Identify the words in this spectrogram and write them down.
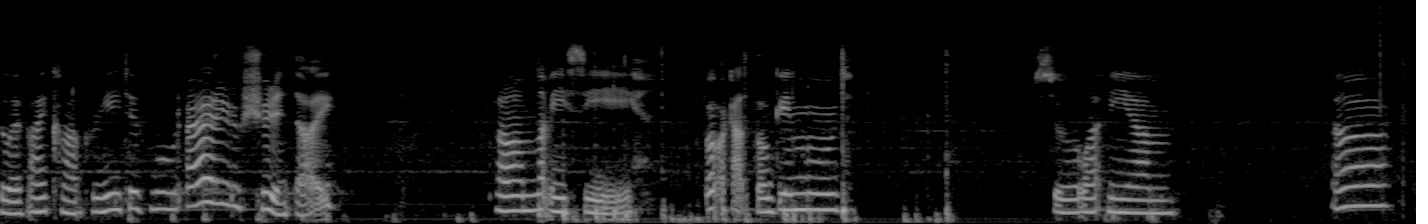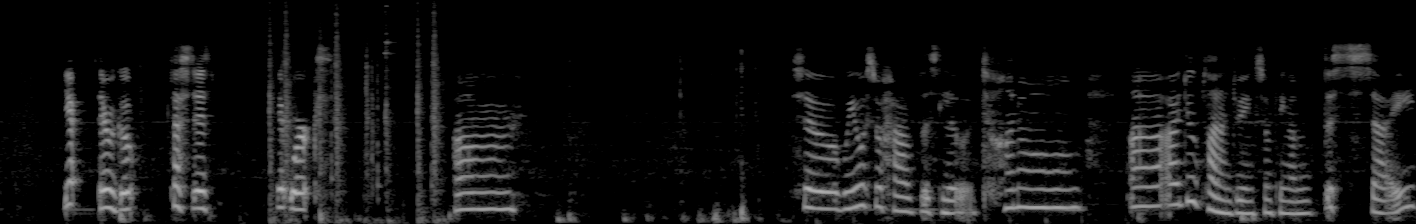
so if I come out creative mode, I shouldn't die. Um, let me see. Oh, I can't spell game mode. So let me, um, uh, yep, there we go. Tested. It works. Um, so we also have this little tunnel. Uh, I do plan on doing something on this side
